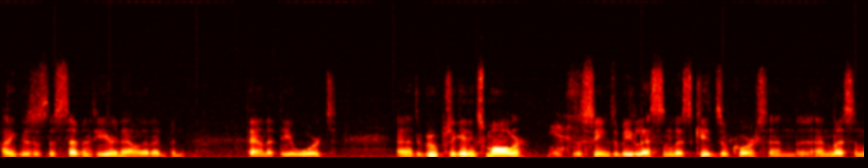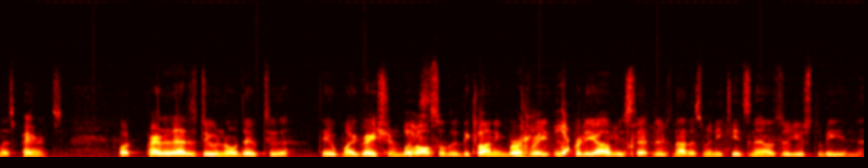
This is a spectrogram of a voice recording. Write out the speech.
I think this is the seventh year now that I've been down at the awards. Uh, the groups are getting smaller. Yes. There seems to be less and less kids, of course, and uh, and less and less parents. But part of that is due, no doubt, to the, the migration, but Yes. also the declining birth rate. It's Yeah. pretty obvious that there's not as many kids now as there used to be in the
